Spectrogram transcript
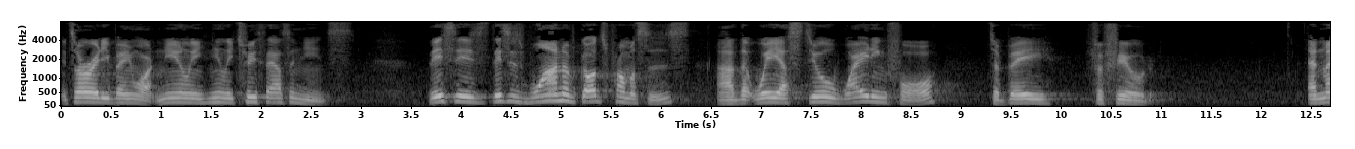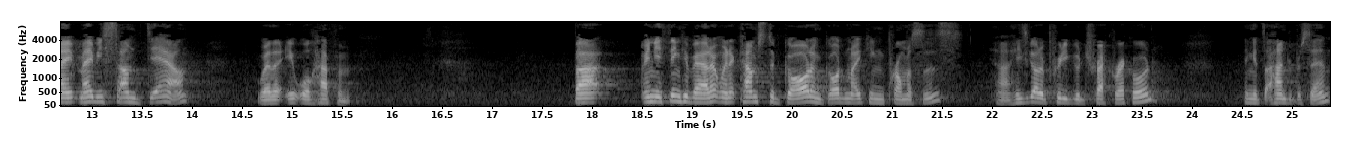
it's already been what nearly nearly two thousand years. This is this is one of God's promises uh, that we are still waiting for to be fulfilled, and may, maybe some doubt whether it will happen. But when you think about it, when it comes to God and God making promises, uh, He's got a pretty good track record. I think it's 100%.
